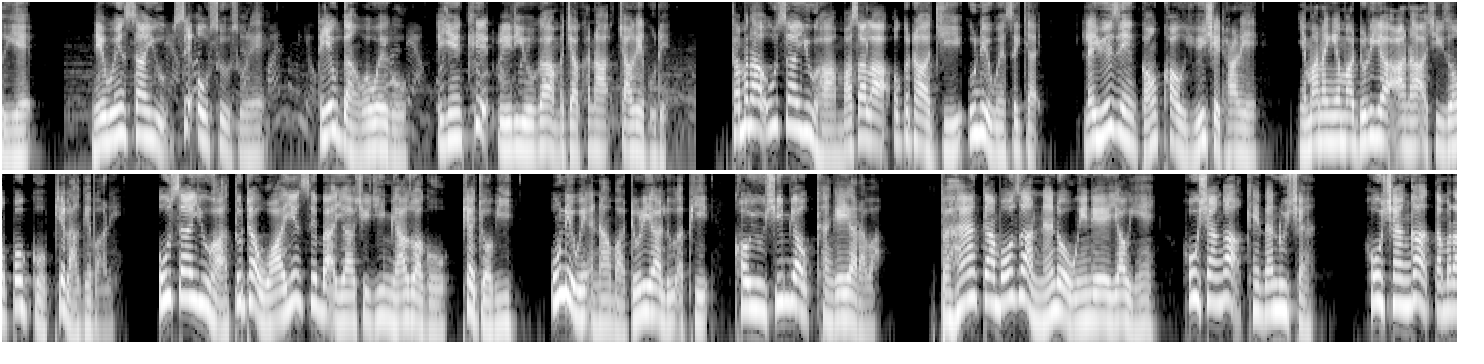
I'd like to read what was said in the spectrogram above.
သူရဲ့နေဝင်းဆန်းယူစစ်အုပ်စုဆိုတဲ့တရုတ်တန်ဝဲဝဲကိုအရင်ခေတ်ရေဒီယိုကမကြာခဏကြားခဲ့ဘူးတယ်တမရဦးဆန်းယူဟာမဆလာဥက္ကဋ္ဌကြီးဦးနေဝင်းစိတ်ကြိုက်လက်ရွေးစင်ခေါင်းခေါက်ရွေးချယ်ထားတဲ့မြန်မာနိုင်ငံမှာဒုတိယအာဏာအရှိဆုံးပုဂ္ဂိုလ်ဖြစ်လာခဲ့ပါတယ် ဦးစန်းယူဟာသူ့ထက်ဝါရင်စစ်ဘက်အရာရှိကြီးများစွာကိုဖျက်ကျော်ပြီးဦးနေဝင်းအနားမှာဒုတိယလူအဖြစ်ခေါ်ယူရှိမြောက်ခံခဲ့ရတာပါ။ဗဟန်ကံဘောဇနန်းတော်ဝင်းထဲရောက်ရင်ဟိုရှန်ကခင်တန်းနုရှန်ဟိုရှန်ကတမရ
